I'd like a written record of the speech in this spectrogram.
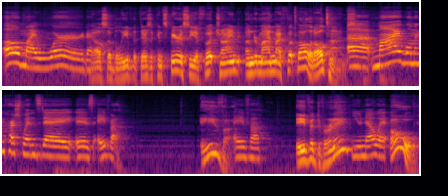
Oh my word. I also believe that there's a conspiracy afoot trying to undermine my football at all times. Uh, my woman crush Wednesday is Ava. Ava. Ava. Ava DuVernay? You know it. Oh.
